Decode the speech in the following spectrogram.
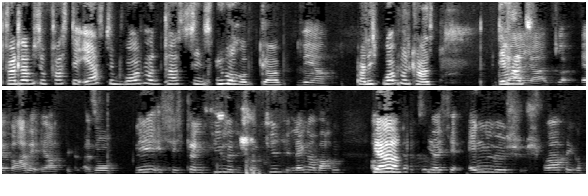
das war glaube ich so fast der erste Brawl Podcast, den es überhaupt gab. Wer? Weil ich Brawl Podcast. Der ja, hat, ja, glaub, er war der Erste. Also, nee, ich, ich kenne viele, die schon viel, viel länger machen. Aber Ja. ich halt so welche englischsprachige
